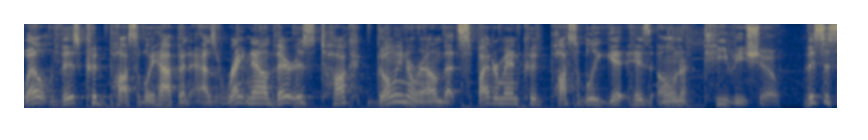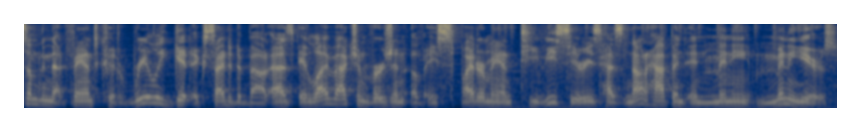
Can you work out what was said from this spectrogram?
Well, this could possibly happen, as right now there is talk going around that Spider Man could possibly get his own TV show. This is something that fans could really get excited about as a live action version of a Spider Man TV series has not happened in many, many years.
